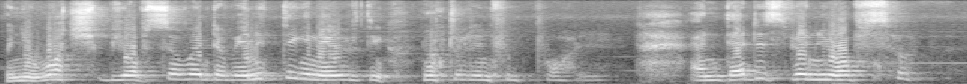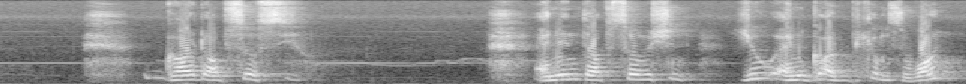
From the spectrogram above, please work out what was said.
When you watch, be observant of anything and everything, not only in football. And that is when you observe, God observes you. And in the observation, you and God becomes one.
